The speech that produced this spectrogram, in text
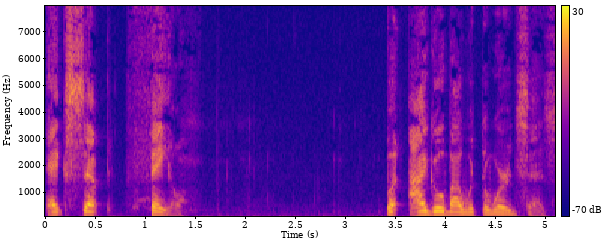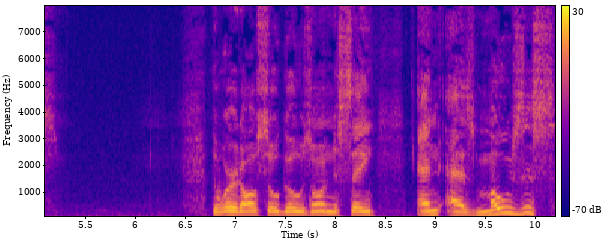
except fail. But I go by what the word says. The word also goes on to say, and as Moses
